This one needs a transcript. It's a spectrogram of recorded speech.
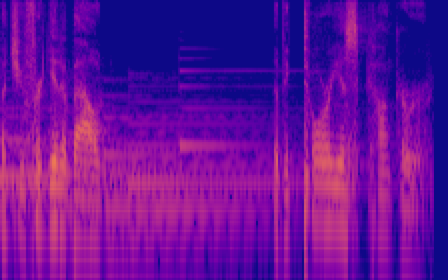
But you forget about the victorious conqueror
